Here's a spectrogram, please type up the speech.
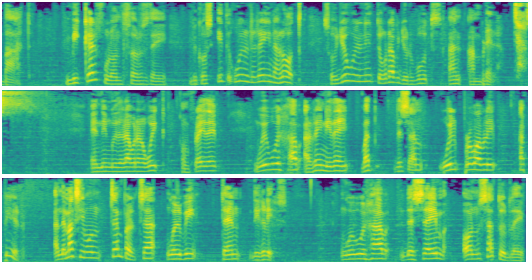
But be careful on Thursday because it will rain a lot so you will need to grab your boots and umbrella. Ending with the laboral week on Friday, we will have a rainy day, but the sun will probably appear, and the maximum temperature will be 10 degrees. We will have the same on Saturday,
